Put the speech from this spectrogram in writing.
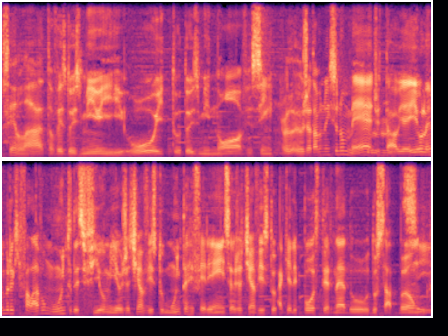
sei lá, talvez 2008, 2009, assim. Eu, eu já tava no ensino médio e tal. E aí eu lembro que falavam muito desse filme. e Eu já tinha visto muita referência. Eu já tinha visto aquele pôster, né, do, do sabão Sim.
